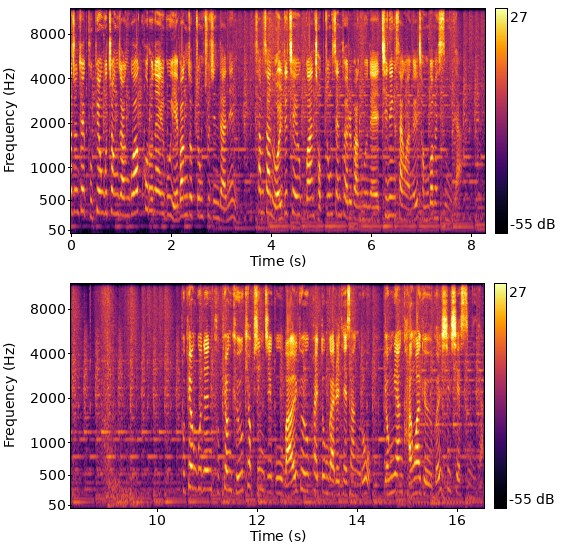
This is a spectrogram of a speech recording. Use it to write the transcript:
차준택 부평구청장과 코로나19 예방접종 추진단은 삼산 월드체육관 접종센터를 방문해 진행 상황을 점검했습니다. 부평구는 부평교육혁신지구 마을교육활동가를 대상으로 역량 강화 교육을 실시했습니다.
